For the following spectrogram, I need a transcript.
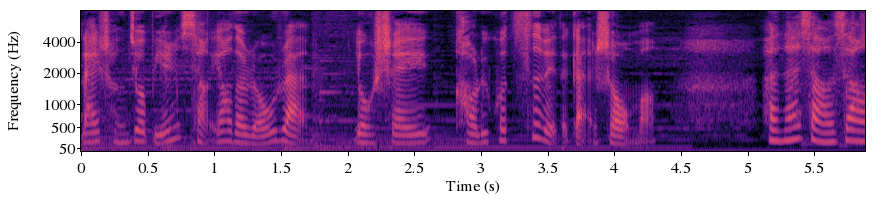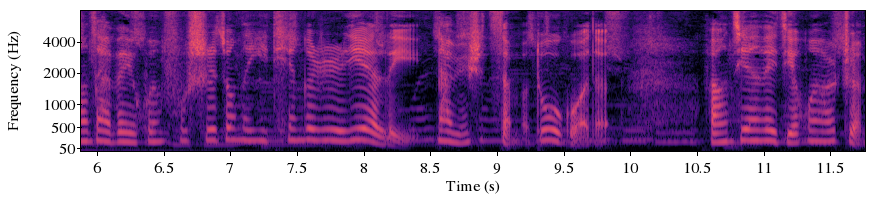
来成就别人想要的柔软，有谁考虑过刺猬的感受吗？很难想象，在未婚夫失踪的一天个日夜里，那云是怎么度过的。房间为结婚而准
